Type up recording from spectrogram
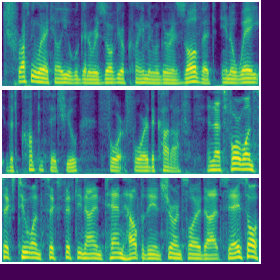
trust me when I tell you we're going to resolve your claim and we're going to resolve it in a way that compensates you for, for the cutoff. And that's 416 216 5910, help at the insurancelawyer.ca. So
